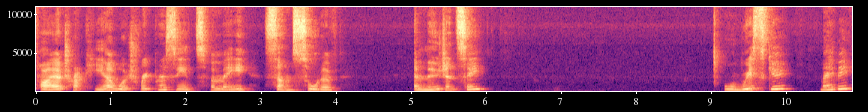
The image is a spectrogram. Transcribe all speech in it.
fire truck here, which represents for me some sort of emergency or rescue, maybe.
